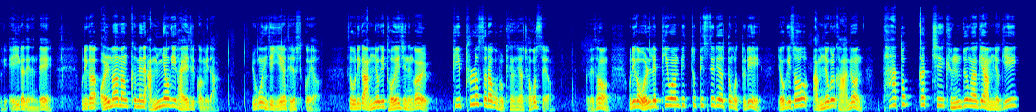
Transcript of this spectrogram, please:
여기 A가 되는데 우리가 얼마만큼의 압력이 가해질 겁니다. 요건 이제 이해가 되셨을 거예요. 그래서 우리가 압력이 더해지는 걸 P 플러스라고 볼게 제가 적었어요. 그래서 우리가 원래 P1, P2, P3였던 것들이 여기서 압력을 가하면 다 똑 같이 균등하게 압력이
